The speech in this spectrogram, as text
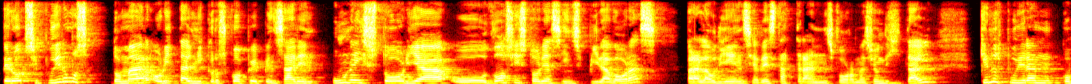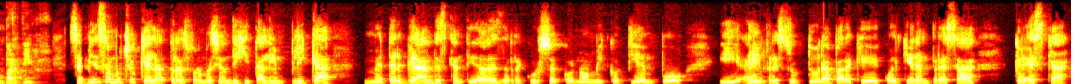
Pero si pudiéramos tomar ahorita el microscopio y pensar en una historia o dos historias inspiradoras para la audiencia de esta transformación digital, ¿qué nos pudieran compartir? Se piensa mucho que la transformación digital implica meter grandes cantidades de recurso económico, tiempo y, e infraestructura para que cualquier empresa crezca,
